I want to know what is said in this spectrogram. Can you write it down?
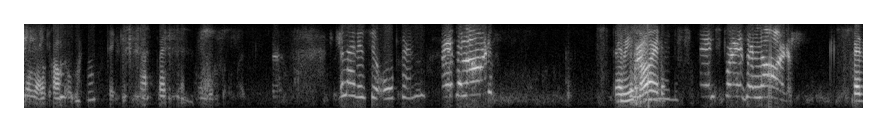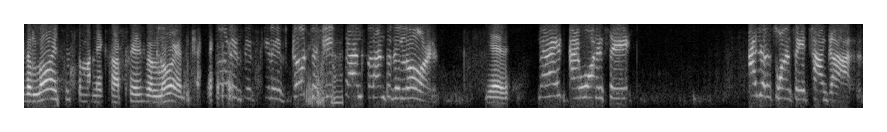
You're welcome. Thank you so much. Thank you. God bless you. The line is still open. Praise the Lord. Praise the Lord. Thanks, praise the Lord. Praise the Lord, Sister Monica. Praise the Lord. Good is it, it is good to give thanks unto the Lord. yes. Tonight, I want to say, I just want to say thank God.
